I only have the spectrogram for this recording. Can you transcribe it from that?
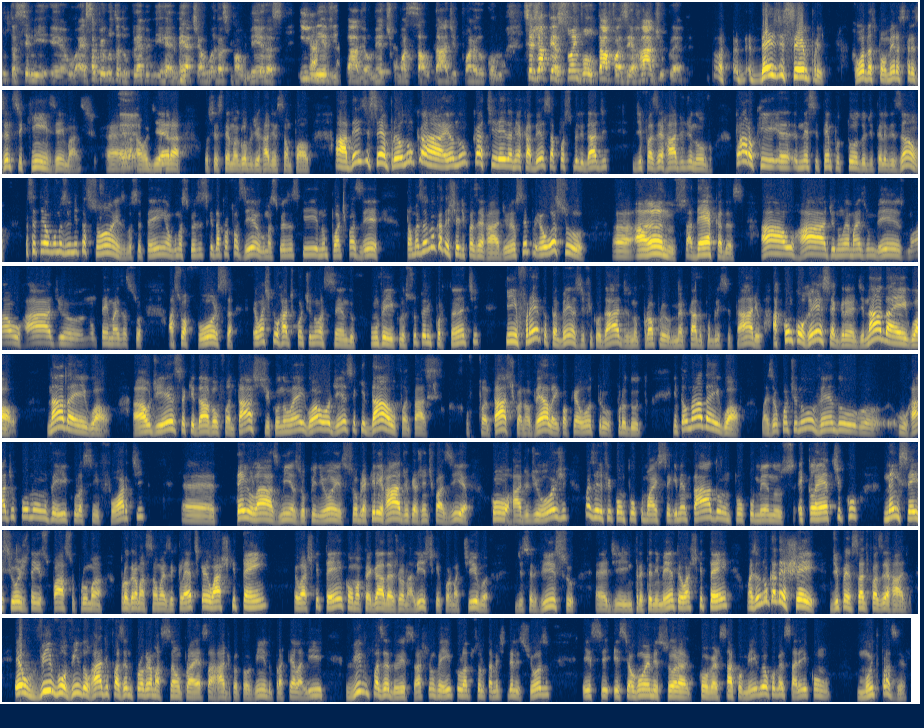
puta, você me, eu, essa pergunta do Kleber me remete à Rua das Palmeiras, inevitavelmente, com uma saudade fora do comum. Você já pensou em voltar a fazer rádio, Kleber? Desde sempre. Rua das Palmeiras 315, hein, Márcio? É, é. Onde era o Sistema Globo de Rádio em São Paulo. Ah, desde sempre. Eu nunca, eu nunca tirei da minha cabeça a possibilidade de fazer rádio de novo. Claro que eh, nesse tempo todo de televisão, você tem algumas limitações, você tem algumas coisas que dá para fazer, algumas coisas que não pode fazer. Então, mas eu nunca deixei de fazer rádio. Eu sempre, eu ouço uh, há anos, há décadas, ah, o rádio não é mais o mesmo. Ah, o rádio não tem mais a sua, a sua força. Eu acho que o rádio continua sendo um veículo super importante que enfrenta também as dificuldades no próprio mercado publicitário. A concorrência é grande, nada é igual. Nada é igual. A audiência que dava o Fantástico não é igual à audiência que dá o Fantástico. O Fantástico, a novela e qualquer outro produto. Então, nada é igual mas eu continuo vendo o, o rádio como um veículo assim forte. É, tenho lá as minhas opiniões sobre aquele rádio que a gente fazia com o rádio de hoje, mas ele ficou um pouco mais segmentado, um pouco menos eclético. Nem sei se hoje tem espaço para uma programação mais eclética. Eu acho que tem, eu acho que tem, com uma pegada jornalística, informativa, de serviço, é, de entretenimento, eu acho que tem, mas eu nunca deixei de pensar de fazer rádio. Eu vivo ouvindo rádio e fazendo programação para essa rádio que eu estou ouvindo, para aquela ali. Vivo fazendo isso. Acho um veículo absolutamente delicioso. E se, e se alguma emissora conversar comigo, eu conversarei com muito prazer.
